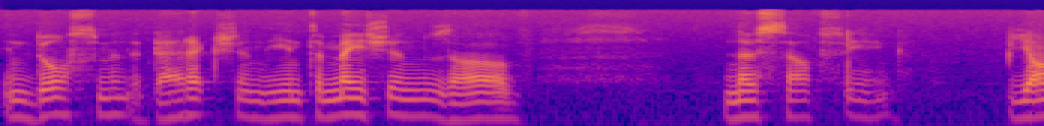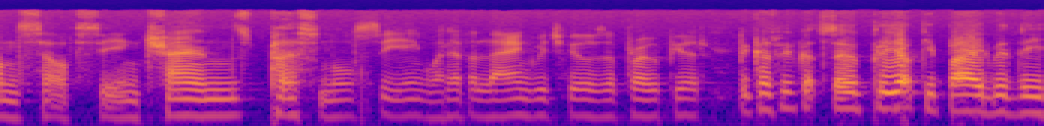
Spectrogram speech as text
endorsement, the direction, the intimations of no self-seeing, beyond self-seeing, trans-personal seeing, whatever language feels appropriate, because we've got so preoccupied with the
